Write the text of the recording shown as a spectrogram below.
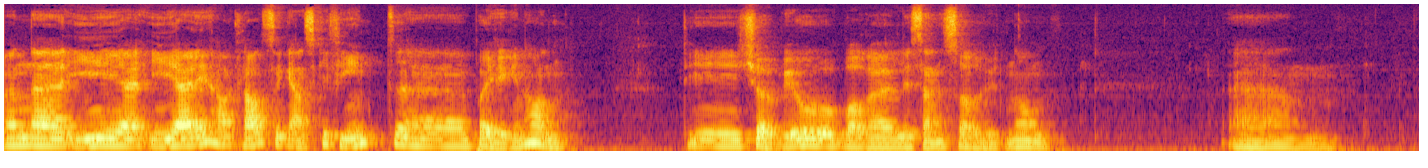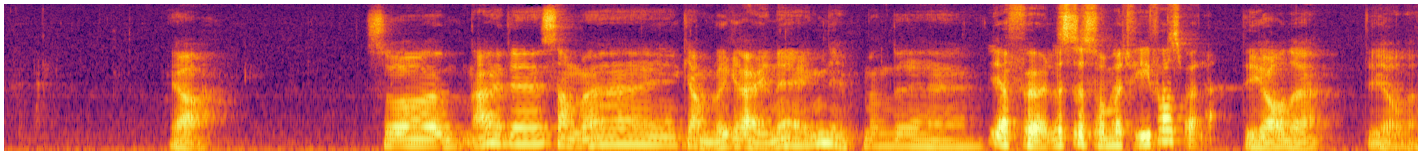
Men eh, EA har klart seg ganske fint eh, på egen hånd. De kjøper jo bare lisenser utenom. Ehm, ja. Så nei, det er samme gamle greiene egentlig, men det, Ja, føles det som et FIFA-spill? det gjør det. Det gjør det,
